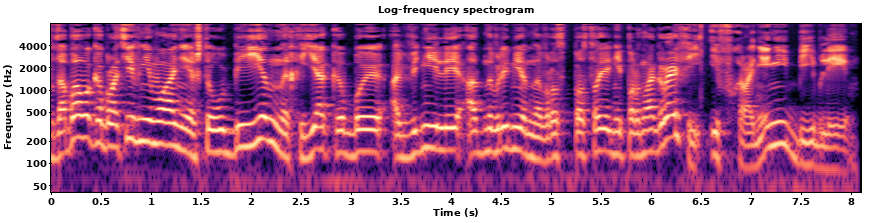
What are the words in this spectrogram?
Вдобавок обрати внимание, что убиенных якобы обвинили одновременно в распространении порнографии и в хранении Библии.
